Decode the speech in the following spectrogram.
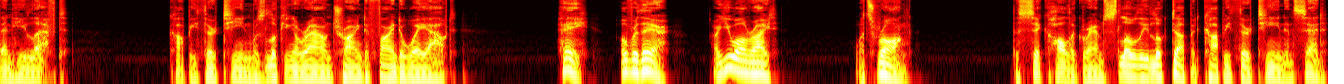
Then he left. Copy 13 was looking around trying to find a way out. Hey, over there. Are you all right? What's wrong? The sick hologram slowly looked up at copy 13 and said,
